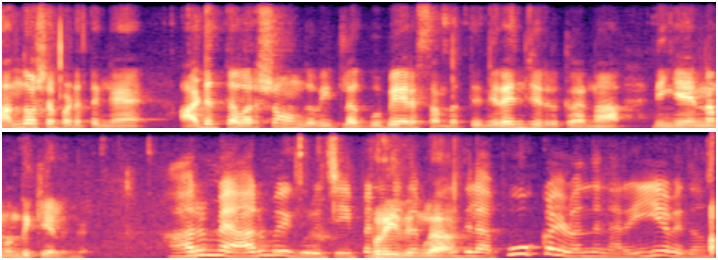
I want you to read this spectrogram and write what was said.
சந்தோஷப்படுத்துங்க. அடுத்த வருஷம் உங்கள் வீட்டில் குபேர சம்பத்து நிறைஞ்சிருக்கிறன்னா நீங்கள் என்ன வந்து கேளுங்கள் அருமை அருமை குருஜி. இப்ப இதுல பூக்கள் வந்து நிறைய விதம்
